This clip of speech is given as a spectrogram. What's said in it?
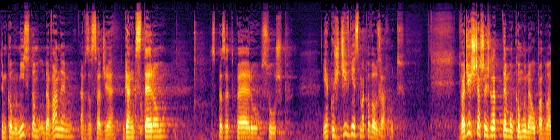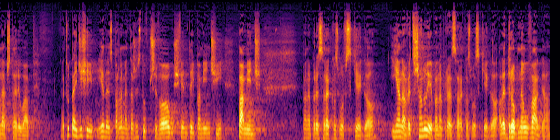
Tym komunistom udawanym, a w zasadzie gangsterom z PZPR-u, służb, jakoś dziwnie smakował Zachód. 26 lat temu komuna upadła na cztery łapy. A tutaj dzisiaj jeden z parlamentarzystów przywołał świętej pamięci pamięć pana profesora Kozłowskiego. I ja nawet szanuję pana profesora Kozłowskiego, ale drobna uwaga.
